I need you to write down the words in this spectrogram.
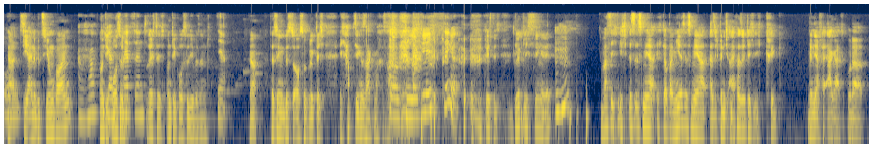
ja, die eine Beziehung wollen Aha. und die, ganz große nett sind. richtig und die große Liebe sind. Ja. Ja, deswegen bist du auch so glücklich. Ich habe dir gesagt, mach es. So glücklich Single. Richtig. Glücklich Single. Mhm. Was ich, ich, es ist mehr, ich glaube, bei mir ist es mehr, also ich bin nicht eifersüchtig, ich krieg, bin ja verärgert oder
